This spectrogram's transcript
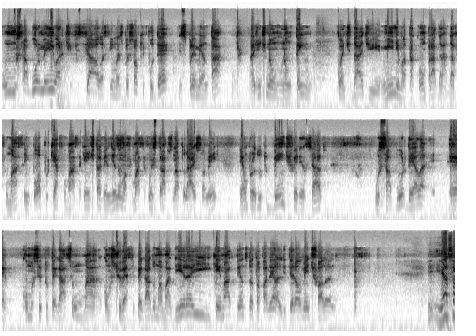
um sabor meio artificial, assim, mas o pessoal que puder experimentar, a gente não, não tem quantidade mínima para comprar da, da fumaça em pó, porque a fumaça que a gente está vendendo é uma fumaça com extratos naturais somente, é um produto bem diferenciado. O sabor dela é, é como se tu pegasse uma, como se tivesse pegado uma madeira e queimado dentro da tua panela, literalmente falando. E, e essa,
